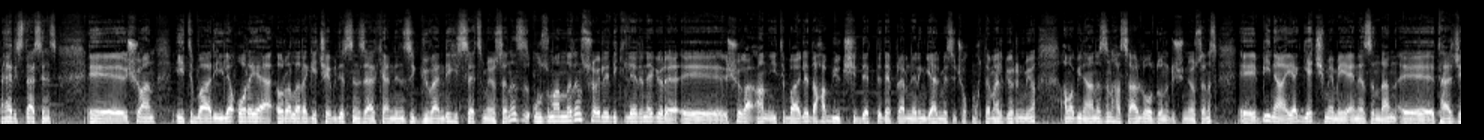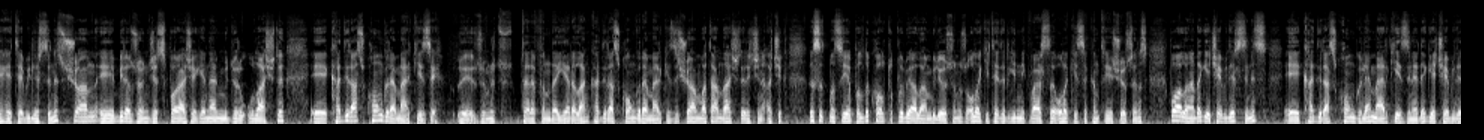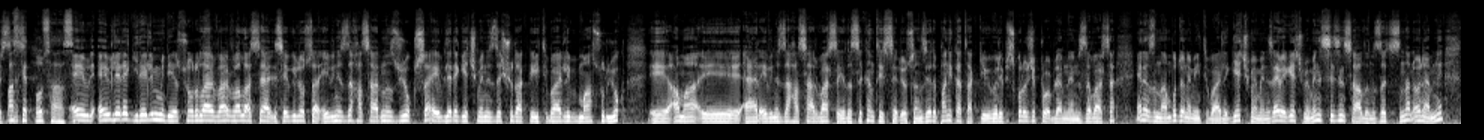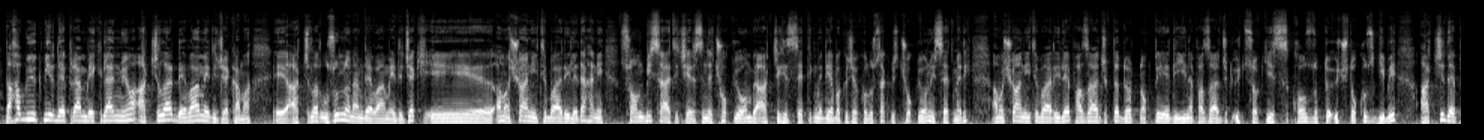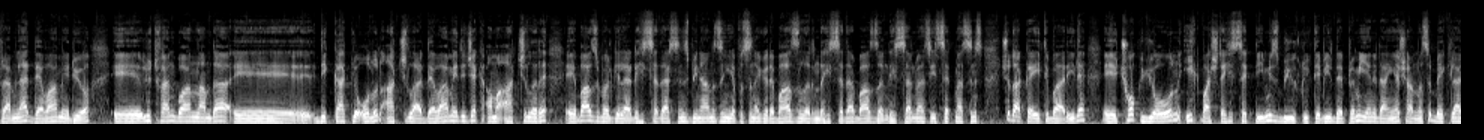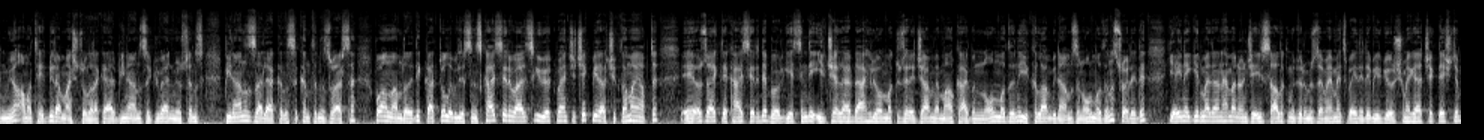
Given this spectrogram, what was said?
Eğer isterseniz e, şu an itibariyle oraya oralara geçebilirsiniz eğer kendinizi güvende hissetmiyorsanız uzmanların söylediklerine göre e, şu an itibariyle daha büyük şiddette depremlerin gelmesi çok muhtemel görünmüyor ama binanızın hasarlı olduğunu düşünüyorsanız e, binaya geçmemeyi en azından e, tercih edebilirsiniz. Şu an e, biraz önce Spor AŞ Genel Müdürü ulaştı. E, Kadiras Kongre Merkezi e, Zümrüt tarafında yer alan Kadiras Kongre Merkezi şu an vatandaşlar için açık açık. Isıtması yapıldı. Koltuklu bir alan biliyorsunuz. Ola ki tedirginlik varsa, ola ki sıkıntı yaşıyorsanız bu alana da geçebilirsiniz. E, Kadiras Kongre merkezine de geçebilirsiniz. Basketbol sahası. Ev, evlere girelim mi diye sorular var. Valla sevgili dostlar evinizde hasarınız yoksa evlere geçmenizde şu dakika itibariyle bir mahsur yok. E, ama e, eğer evinizde hasar varsa ya da sıkıntı hissediyorsanız ya da panik atak gibi böyle psikolojik problemleriniz de varsa en azından bu dönem itibariyle geçmemeniz, eve geçmemeniz sizin sağlığınız açısından önemli. Daha büyük bir deprem bekliyorsanız beklenmiyor. Artçılar devam edecek ama e, artçılar uzun dönem devam edecek. E, ama şu an itibariyle de hani son bir saat içerisinde çok yoğun bir artçı hissettik mi diye bakacak olursak biz çok yoğun hissetmedik. Ama şu an itibariyle Pazarcık'ta 4.7 yine Pazarcık 3.8 Kozluk'ta 3.9 gibi artçı depremler devam ediyor. E, lütfen bu anlamda e, dikkatli olun. Artçılar devam edecek ama artçıları e, bazı bölgelerde hissedersiniz. Binanızın yapısına göre bazılarında hisseder bazılarında bazılarında hissetmez hissetmezsiniz. Şu dakika itibariyle e, çok yoğun ilk başta hissettiğimiz büyüklükte bir depremi yeniden yaşanması beklenmiyor ama tedbir amaçlı olarak eğer binanıza güvenmiyorsanız binanızla alakalı sıkıntınız varsa bu anlamda da dikkatli olabilirsiniz. Kayseri Valisi Gökmen Çiçek bir açıklama yaptı. E, özellikle Kayseri'de bölgesinde ilçeler dahil olmak üzere can ve mal kaybının olmadığını, yıkılan binamızın olmadığını söyledi. Yayına girmeden hemen önce İl Sağlık Müdürümüzle Mehmet Bey'le de bir görüşme gerçekleştim.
